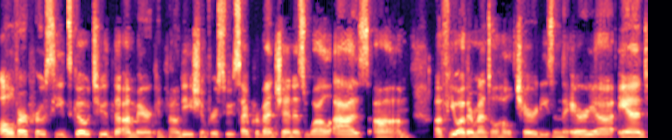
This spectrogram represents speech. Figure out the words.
All of our proceeds go to the American Foundation for Suicide Prevention, as well as um, a few other mental health charities in the area. And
